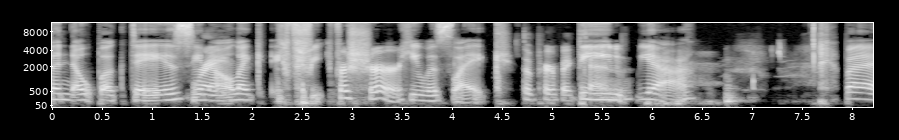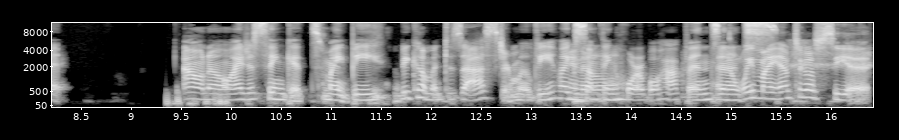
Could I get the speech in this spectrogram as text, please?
the notebook days, you Right. know, like for sure he was like the perfect the Ken. yeah. But I don't know. I just think it might be become a disaster movie. Like something horrible happens, I and we might have to go see it.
